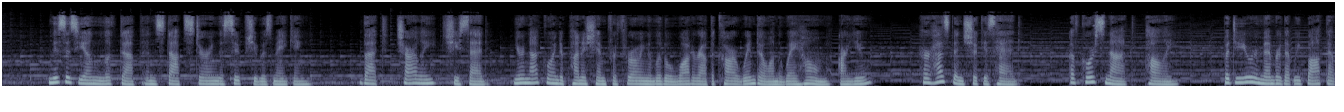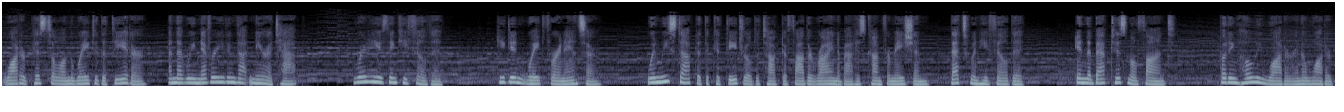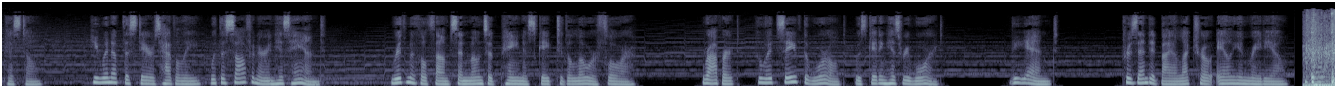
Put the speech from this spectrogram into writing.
Mrs. Young looked up and stopped stirring the soup she was making. But, Charlie, she said, you're not going to punish him for throwing a little water out the car window on the way home, are you? Her husband shook his head. Of course not, Polly. But do you remember that we bought that water pistol on the way to the theater, and that we never even got near a tap? Where do you think he filled it? He didn't wait for an answer. When we stopped at the cathedral to talk to Father Ryan about his confirmation, that's when he filled it. In the baptismal font, putting holy water in a water pistol. He went up the stairs heavily, with the softener in his hand. Rhythmical thumps and moans of pain escaped to the lower floor. Robert, who had saved the world, was getting his reward. The end. Presented by Electro Alien Radio.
